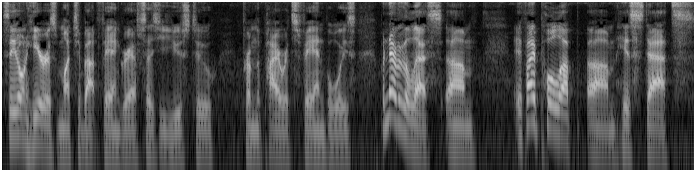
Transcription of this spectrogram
So you don't hear as much about Fangraphs as you used to from the Pirates fanboys. But nevertheless, um, if I pull up um, his stats,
